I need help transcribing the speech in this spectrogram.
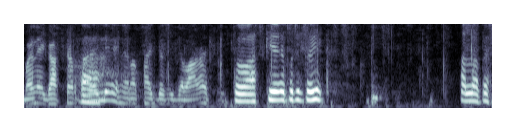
মানে গাছ লাগাইছে। তো আজকে পর্যন্তই। আল্লাহ হাফেজ।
